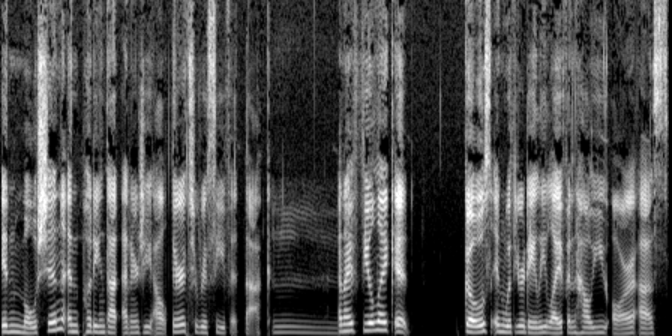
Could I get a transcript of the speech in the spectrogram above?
in motion and putting that energy out there to receive it back. Mm. And I feel like it goes in with your daily life and how you are as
